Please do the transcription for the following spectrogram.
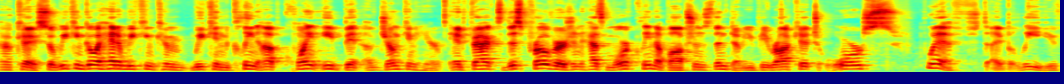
Okay, so we can go ahead and we can we can clean up quite a bit of junk in here. In fact, this Pro version has more cleanup options than WP Rocket or Swift, I believe,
